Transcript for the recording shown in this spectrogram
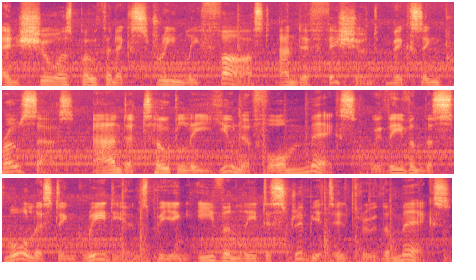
ensures both an extremely fast and efficient mixing process, and a totally uniform mix, with even the smallest ingredients being evenly distributed through the mix.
